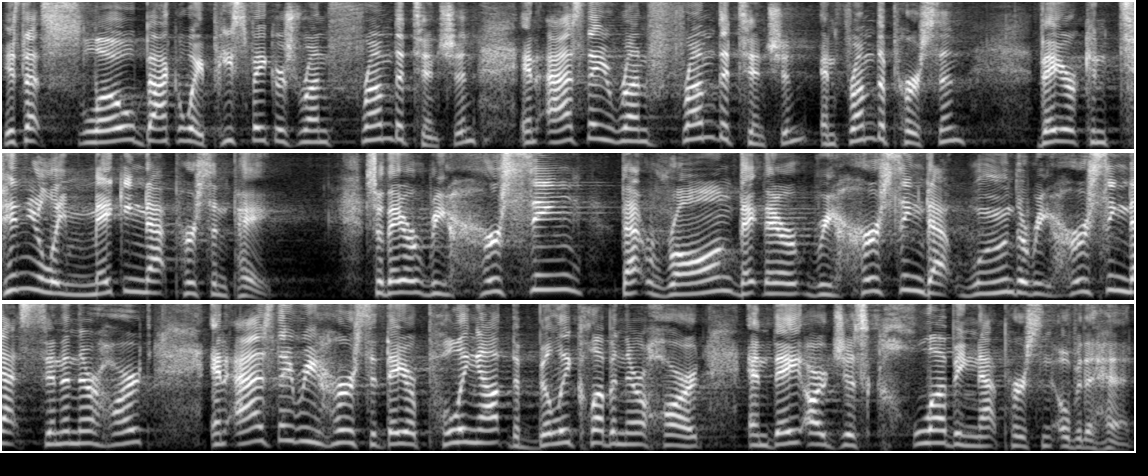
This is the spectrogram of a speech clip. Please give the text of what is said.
it's that slow back away. Peace fakers run from the tension, and as they run from the tension and from the person, they are continually making that person pay. So they are rehearsing that wrong, they, they are rehearsing that wound, they're rehearsing that sin in their heart. And as they rehearse it, they are pulling out the billy club in their heart and they are just clubbing that person over the head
